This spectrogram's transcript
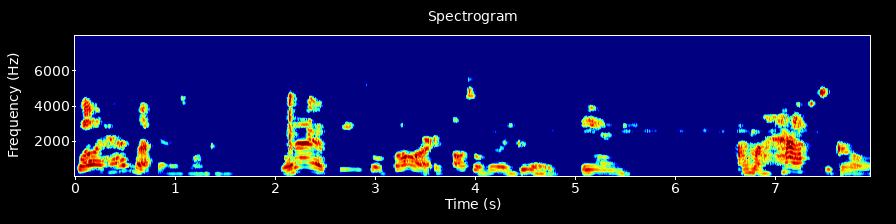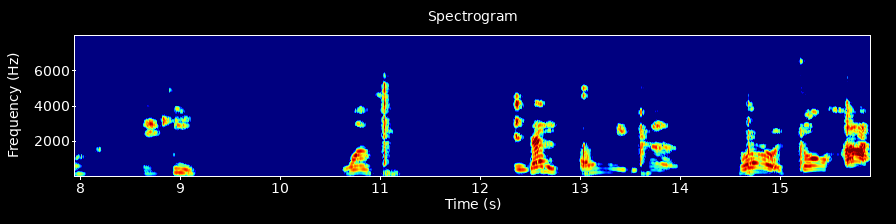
While I have not finished One Piece, what I have seen so far is also very good. And I'm gonna have to go and keep One Piece. And that is only because Zoro is so hot.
